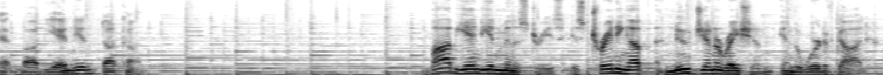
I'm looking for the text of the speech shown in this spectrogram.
at bobyandian.com. Bob Yandian Ministries is training up a new generation in the Word of God.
